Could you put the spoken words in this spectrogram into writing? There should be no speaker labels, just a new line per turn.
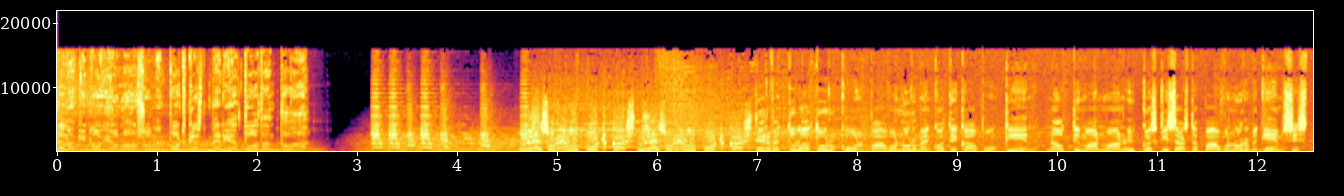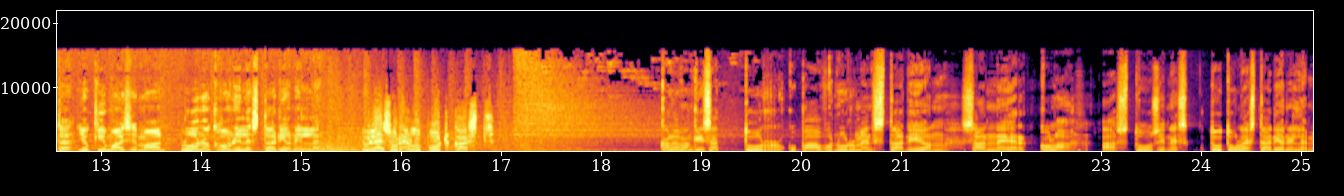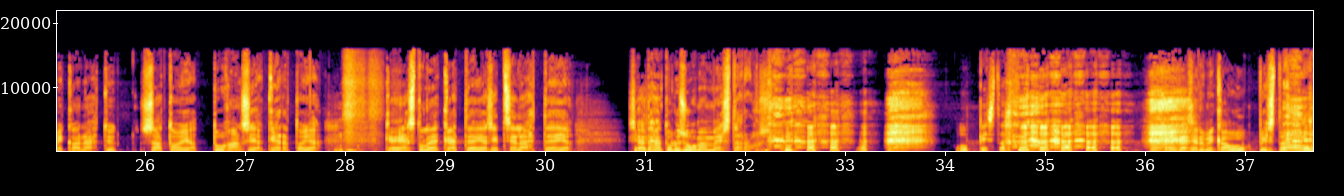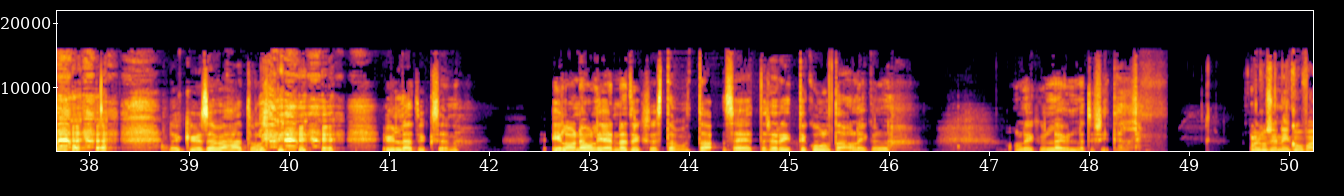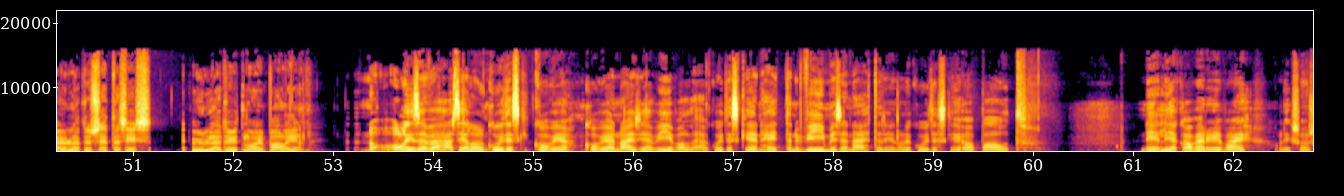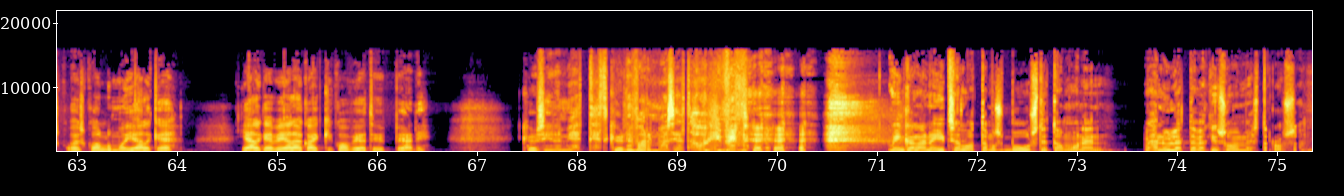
Tämäkin ohjelma on Suomen podcast-median tuotantoa.
Yleisurheilupodcast. Yleisurheilupodcast.
Tervetuloa Turkuun Paavo Nurmen kotikaupunkiin nauttimaan maan ykköskisasta Paavo Nurmi Gamesista jokimaisemaan luonnonkaunille stadionille.
Yleisurheilupodcast.
Kalevan kisat Turku, Paavo Nurmen stadion. Sanne Erkkola astuu sinne tutulle stadionille, mikä on nähty satoja tuhansia kertoja. Keihäs tulee käteen ja sitten se lähtee ja sieltähän tuli Suomen mestaruus.
Uppista.
Eikä se nyt mikään uppista ollut.
No kyllä se vähän tuli yllätyksenä. Iloinen oli ennätyksestä, mutta se, että se riitti kultaa oli kyllä, oli kyllä yllätys itselle.
Oliko se niin kova yllätys, että siis yllätyit noin paljon?
No oli se vähän. Siellä on kuitenkin kovia, kovia naisia viivalla ja kuitenkin en heittänyt viimeisenä, että siinä oli kuitenkin about neljä kaveria vai oliko, olisiko, olisiko ollut mun jälkeen, jälkeen vielä kaikki kovia tyyppejä, niin kyllä siinä miettii, että kyllä ne varmaan sieltä ohi menee.
Minkälainen itseluottamusboosti tuommoinen vähän yllättäväkin Suomen mestaruus on?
